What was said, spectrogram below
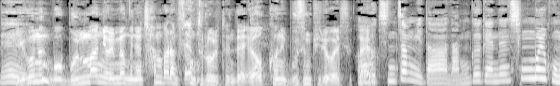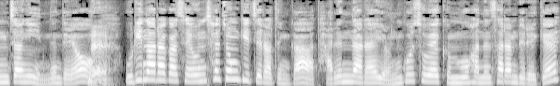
네. 이거는 뭐 문만 열면 그냥 찬바람 쌩 들어올 텐데 에어컨이 무슨 필요가 있을까요? 어, 진짜입니다. 남극에는 식물 공장이 있는데요. 네. 우리나라가 세운 세종기지라든가 다른 나라의 연구소에 근무하는 사람들에게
